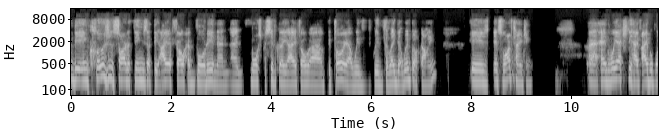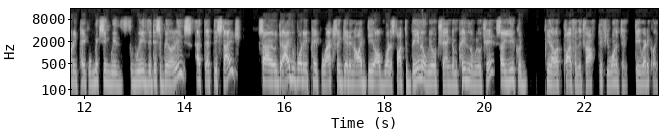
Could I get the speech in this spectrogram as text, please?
the inclusion side of things that the AFL have brought in, and and more specifically AFL uh, Victoria with with the league that we've got going, is it's life changing. Uh, and we actually have able-bodied people mixing with with the disabilities at, at this stage. So the able-bodied people actually get an idea of what it's like to be in a wheelchair and compete in a wheelchair. So you could you know apply for the draft if you wanted to theoretically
